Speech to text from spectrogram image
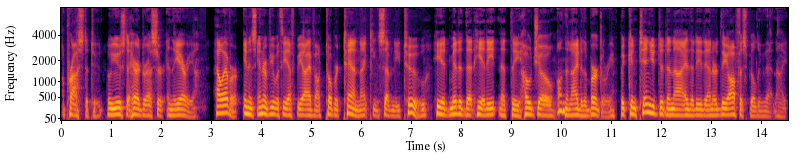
a prostitute, who used a hairdresser in the area. However, in his interview with the FBI of October 10, 1972, he admitted that he had eaten at the Hojo on the night of the burglary, but continued to deny that he had entered the office building that night.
